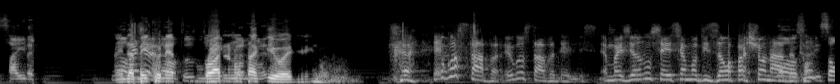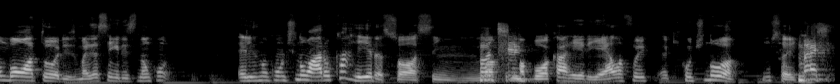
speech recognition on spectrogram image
sair Ainda bem que o Neto Bora não tá aqui hoje. eu gostava, eu gostava deles. Mas eu não sei se é uma visão apaixonada. Não, eles são bons atores, mas assim, eles não, eles não continuaram carreira só, assim, uma, uma, boa carreira. E ela foi a que continuou, não sei. Mas,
